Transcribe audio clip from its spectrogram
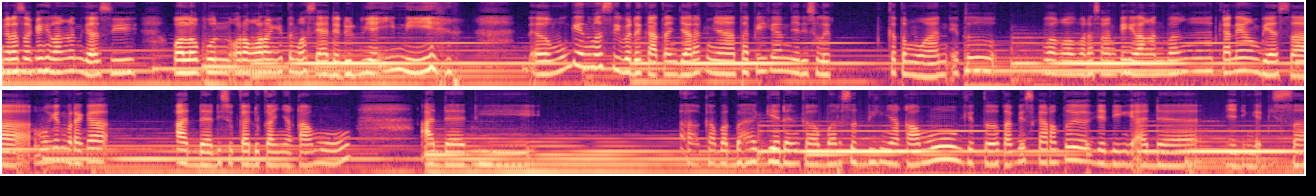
ngerasa kehilangan gak sih? Walaupun orang-orang itu masih ada di dunia ini. Uh, mungkin masih berdekatan jaraknya tapi kan jadi sulit ketemuan. Itu bakal merasakan kehilangan banget. Karena yang biasa mungkin mereka ada di suka dukanya kamu ada di uh, kabar bahagia dan kabar sedihnya kamu gitu. Tapi sekarang tuh jadi nggak ada jadi nggak bisa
